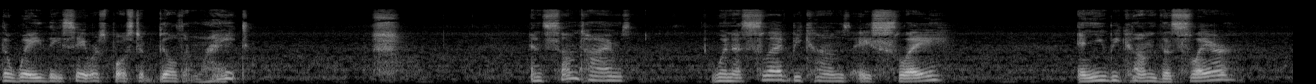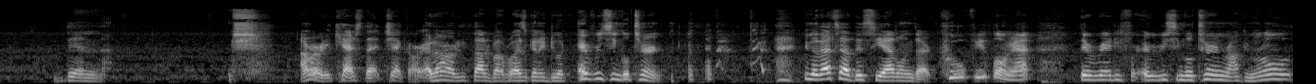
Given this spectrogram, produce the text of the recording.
the way they say we're supposed to build them, right? And sometimes when a sled becomes a sleigh and you become the slayer, then I already cashed that check. I already thought about what I was going to do in every single turn. you know, that's how the Seattleans are. Cool people, man. They're ready for every single turn, rock and roll.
